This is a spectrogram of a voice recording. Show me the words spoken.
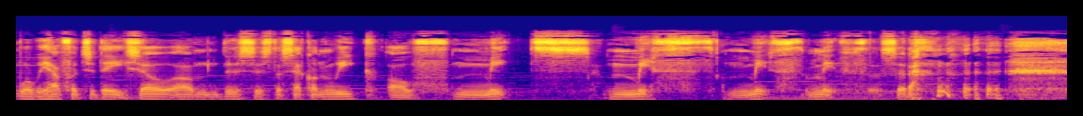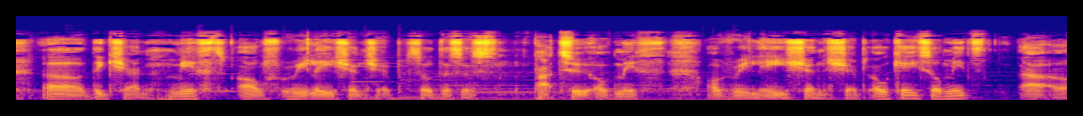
what we have for today. So, um, this is the second week of myths, myth, myth, myth. So that uh, diction, myth of relationship. So this is part two of myth of relationship. Okay, so myths. Uh,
